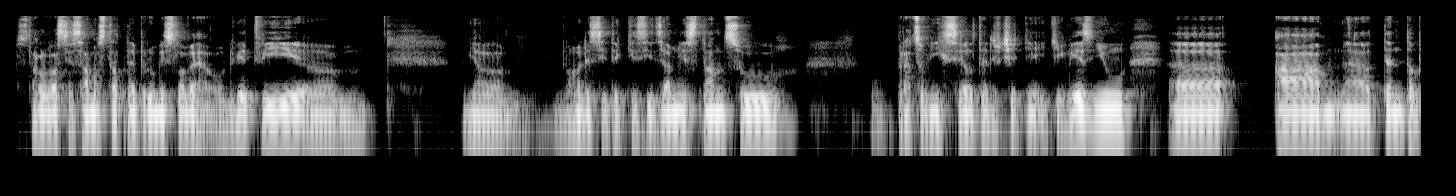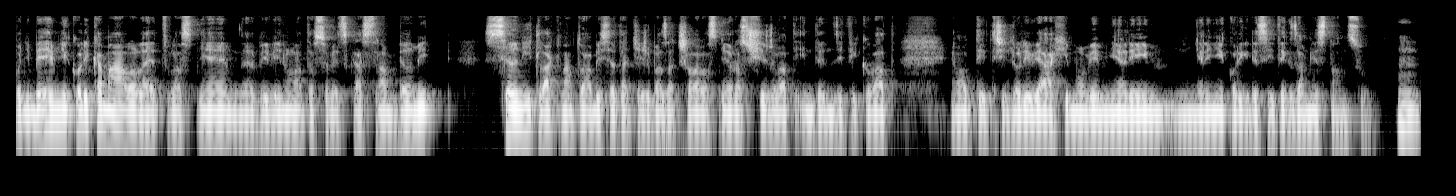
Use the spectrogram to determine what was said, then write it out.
stalo vlastně samostatné průmyslové odvětví. Měl mnoho desítek tisíc zaměstnanců, pracovních sil, tedy včetně i těch vězňů. A tento podnik během několika málo let vlastně vyvinula ta sovětská strana velmi silný tlak na to, aby se ta těžba začala vlastně rozšiřovat, intenzifikovat. Jo, ty tři doly v Jáchymově měly, měly několik desítek zaměstnanců mm.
